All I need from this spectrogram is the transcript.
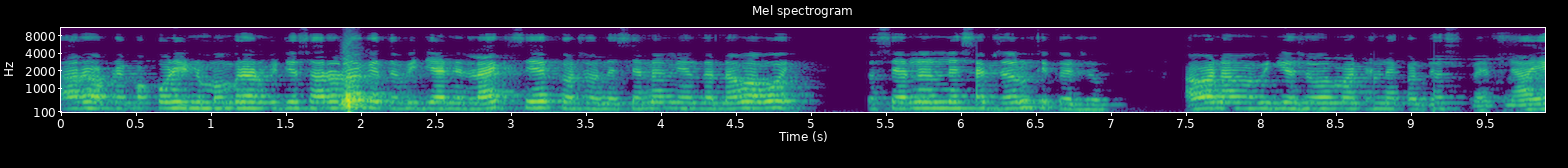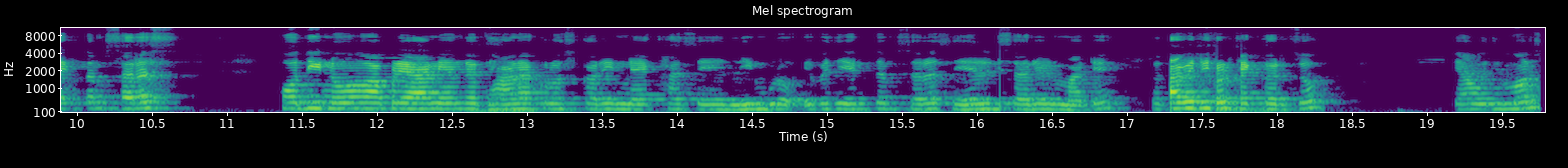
સારો આપણે પકોડીનો મમરાનો વીડિયો સારો લાગે તો વિડીયાને લાઇક શેર કરજો અને ચેનલની અંદર નવા હોય તો ચેનલને સાહેબ જરૂરથી કરજો. આવા નવા વીડિયો જોવા માટે કરજો સબસ્ક્રાઈબ ને આ એકદમ સરસ ફોદીનો આપણે આની અંદર ધાણા ક્રોસ કરીને નાખાશે લીમડો, એ બધી એકદમ સરસ હેલ્થ શરીર માટે. તો આવી રીતે ટ્રાય કરજો. ત્યાં સુધી મળશે.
